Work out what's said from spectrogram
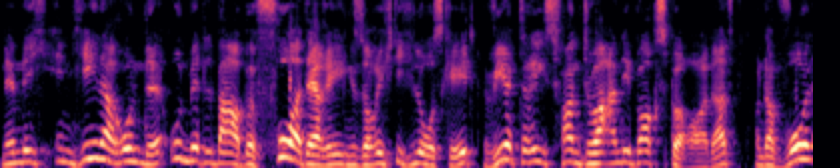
nämlich in jener Runde unmittelbar bevor der Regen so richtig losgeht, wird Dries Fantor an die Box beordert und obwohl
